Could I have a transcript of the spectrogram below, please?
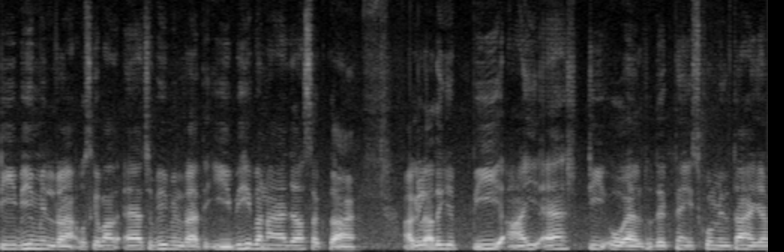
टी भी मिल रहा है। उसके बाद एच भी मिल रहा है। तो ई भी बनाया जा सकता है। अगला देखिए P I S T O L तो देखते हैं इसको मिलता है क्या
